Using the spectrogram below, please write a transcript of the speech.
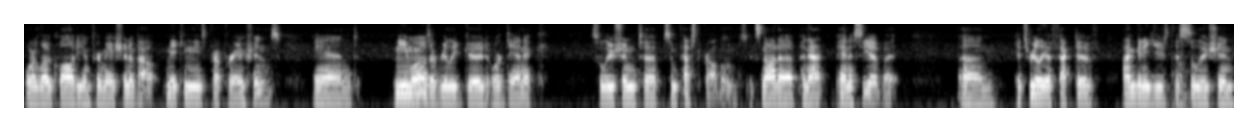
or low quality information about making these preparations and neem oil is a really good organic solution to some pest problems. It's not a panacea, but um, it's really effective. I'm going to use this solution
